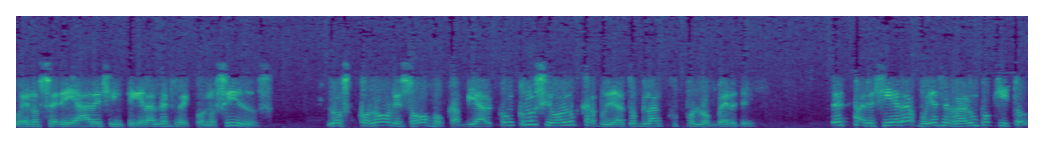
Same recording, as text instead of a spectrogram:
buenos cereales integrales reconocidos. Los colores, ojo, cambiar conclusión los carbohidratos blancos por los verdes. Entonces pareciera, voy a cerrar un poquito,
